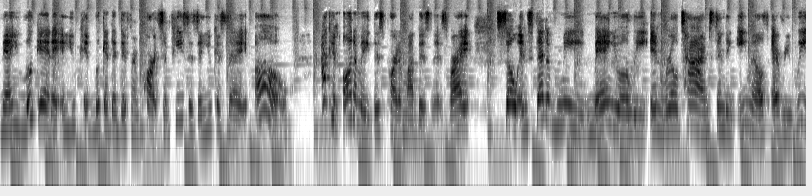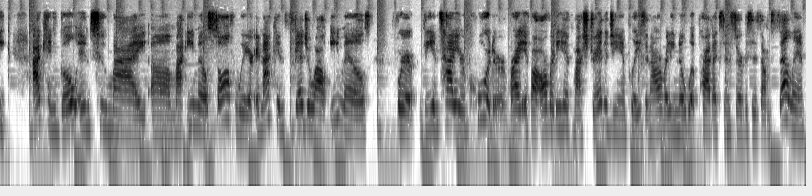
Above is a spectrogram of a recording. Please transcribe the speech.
now you look at it and you can look at the different parts and pieces and you can say, oh, I can automate this part of my business, right? So instead of me manually in real time sending emails every week, I can go into my um, my email software and I can schedule out emails for the entire quarter, right? If I already have my strategy in place and I already know what products and services I'm selling,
